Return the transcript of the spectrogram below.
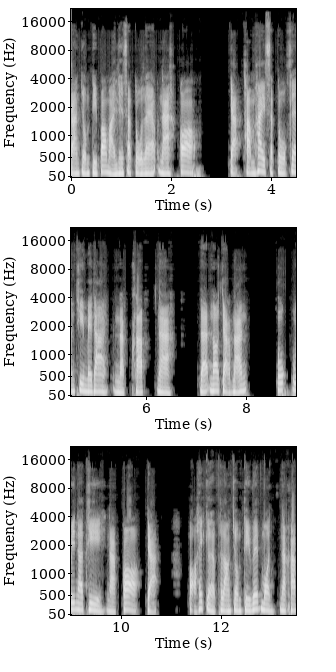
การโจมตีเป้าหมายหรือศัตรูแล้วนะ ก็จะทำให้ศัตรูเคลื่อนที่ไม่ได้นะครับนะและนอกจากนั้นทุกวินาทีนะก็จะก่อให้เกิดพลังโจมตีเวทมนต์นะครับ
